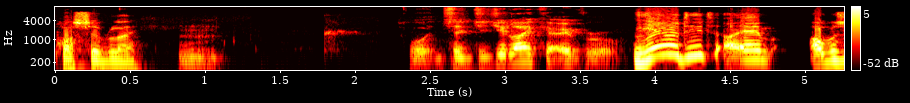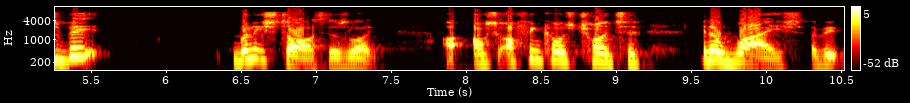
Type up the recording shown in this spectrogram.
possibly. What, so, did you like it overall? Yeah, I did. I um, I was a bit when it started. I was like, I, I was. I think I was trying to, in a way, a bit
